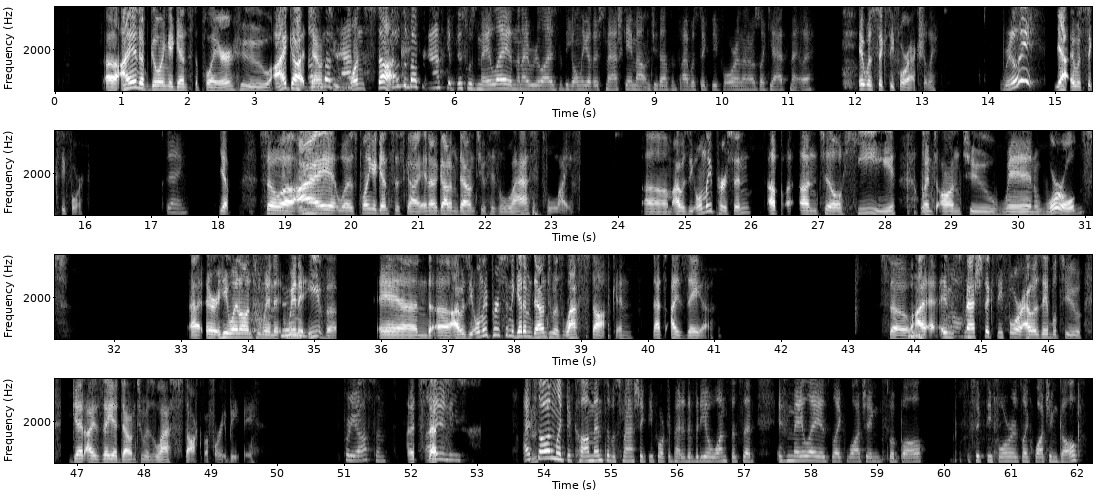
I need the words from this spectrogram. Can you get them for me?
uh, I ended up going against a player who I got I down about to to ask- one stock. I was about to ask if this was Melee, and then I realized that the only other Smash game out in 2005 was 64, and then I was like, yeah, it's Melee. It was 64, actually. Really? Yeah, it was 64. Dang. So uh, I was playing against this guy, and I got him down to his last life. Um, I was the only person up until he went on to win Worlds. At, or he went on to win win at Evo, and uh, I was the only person to get him down to his last stock, and that's Isaiah. So Hmm. I in Wow. Smash 64, I was able to get Isaiah down to his last stock before he beat me. It's pretty awesome. That's I that's didn't even- I Hmm? saw in like the comments of a Smash 64 competitive video once that said if Melee is like watching football, 64 is like watching golf.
